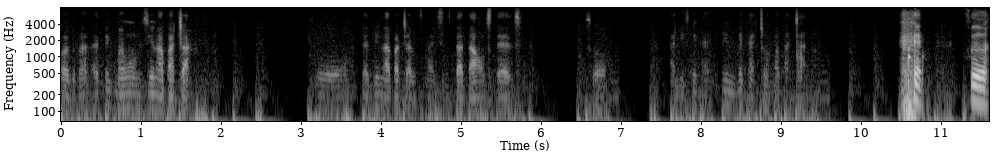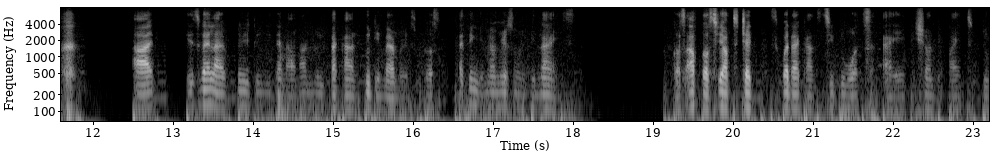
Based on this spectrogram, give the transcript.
But I think my mom is doing abacha. So they're doing abacha with my sister downstairs. So at least make I make I chop abacha. so uh it's when I finish doing it, then I'll not know if I can do the memories because I think the memories will be nice. Because after so you have to check whether I can still do what I envisioned the mind to do.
